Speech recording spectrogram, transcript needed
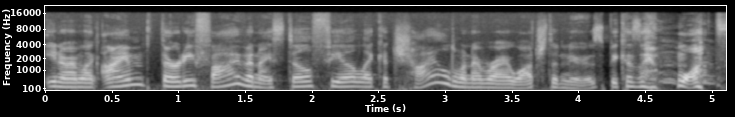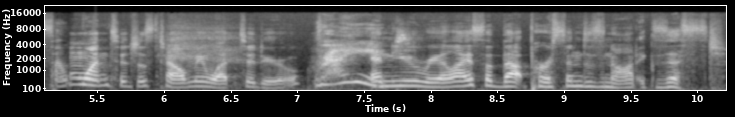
you know, I'm like, I'm 35 and I still feel like a child whenever I watch the news because I want someone to just tell me what to do. Right. And you realize that that person does not exist.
